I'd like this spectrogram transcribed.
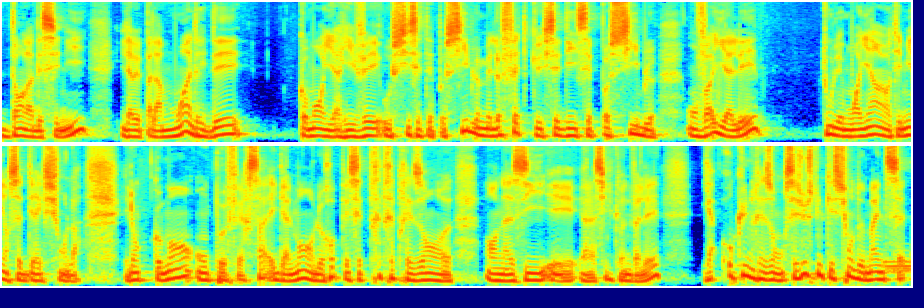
dans la décennie. Il n'avait pas la moindre idée comment y arriver ou si c'était possible, mais le fait qu'il s'est dit c'est possible, on va y aller, tous les moyens ont été mis en cette direction-là. Et donc, comment on peut faire ça également en Europe? Et c'est très, très présent euh, en Asie et à la Silicon Valley. Il n'y a aucune raison. C'est juste une question de mindset.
